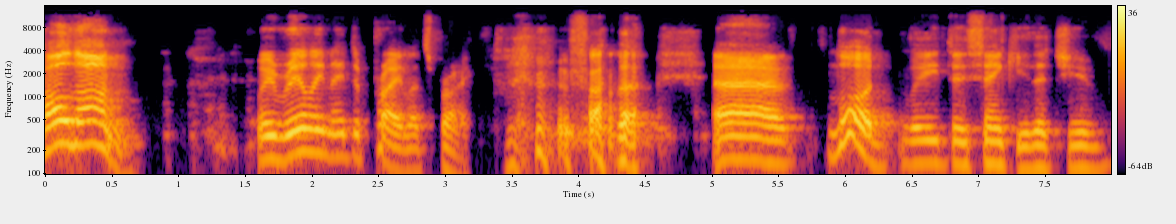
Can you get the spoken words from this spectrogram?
Hold on. We really need to pray. Let's pray. Father, uh, Lord, we do thank you that you've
